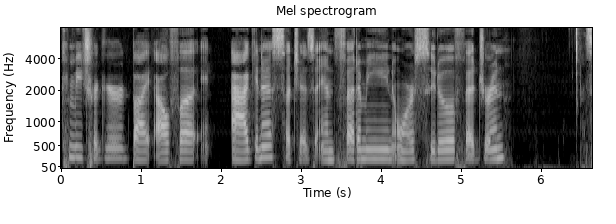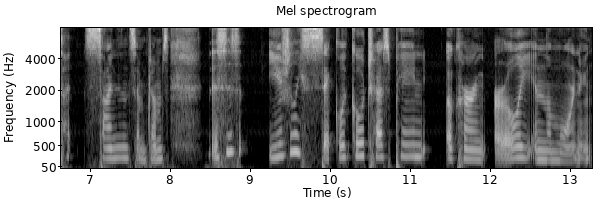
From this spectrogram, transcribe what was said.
can be triggered by alpha agonists such as amphetamine or pseudoephedrine. signs and symptoms. This is usually cyclical chest pain occurring early in the morning.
